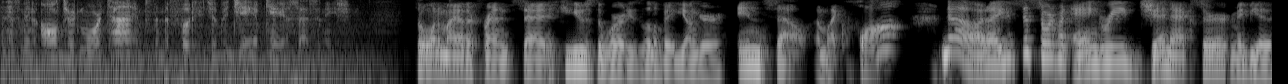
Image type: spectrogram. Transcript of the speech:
and has been altered more times than the footage of the JFK assassination. So one of my other friends said he used the word he's a little bit younger, incel. I'm like, what? No, no, he's just sort of an angry Gen Xer, maybe a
